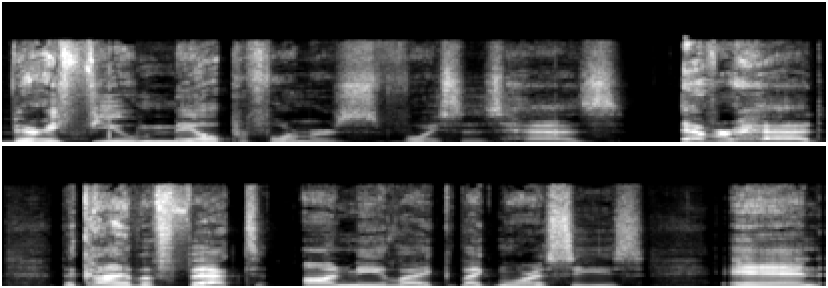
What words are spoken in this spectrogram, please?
very few male performers' voices has ever had the kind of effect on me like like Morrissey's. And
